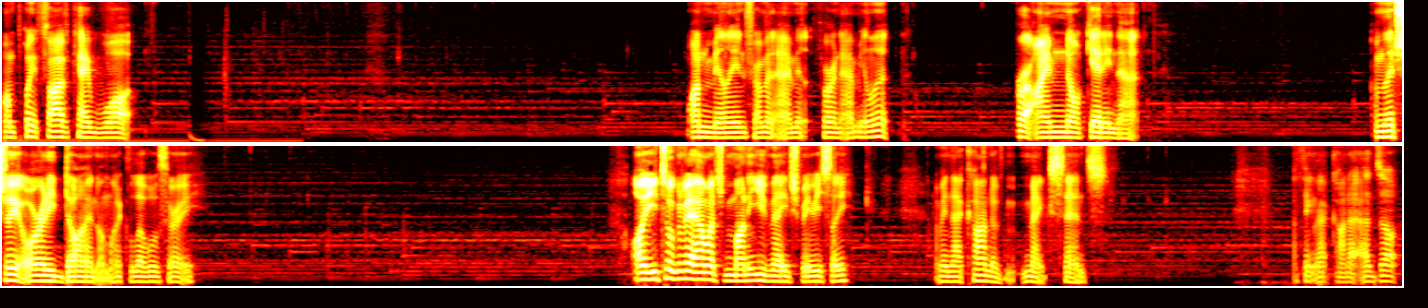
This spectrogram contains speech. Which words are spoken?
One point five K what? One million from an amulet for an amulet? Bro, I'm not getting that. I'm literally already dying on like level three. Oh, you talking about how much money you've made previously? I mean, that kind of makes sense. I think that kind of adds up.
